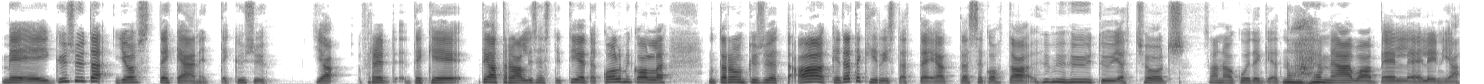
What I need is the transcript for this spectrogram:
me ei kysytä, jos tekään ette kysy. Ja Fred tekee teatraalisesti tietä kolmikolle, mutta Ron kysyy, että Aa, ketä te kiristätte? Ja tässä kohtaa hymy hyytyy ja George sanoo kuitenkin, että no mä vaan pelleilin. Ja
